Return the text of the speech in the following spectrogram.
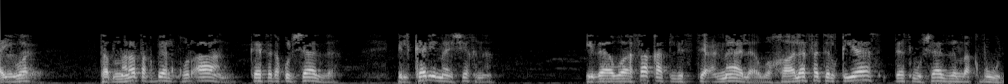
أيوة. طب ما نطق بها القرآن كيف تقول شاذة؟ الكلمة يا شيخنا إذا وافقت الاستعمال وخالفت القياس ده اسمه شاذ مقبول.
